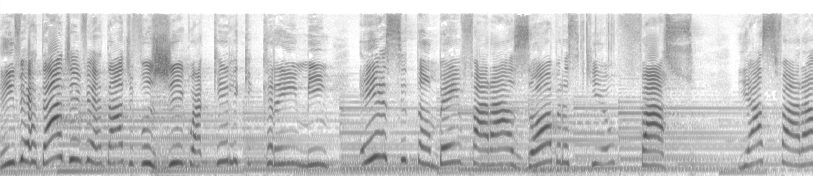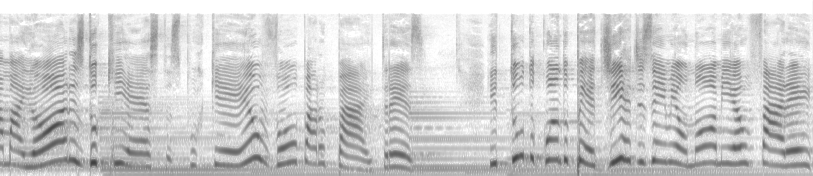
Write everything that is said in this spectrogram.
Em verdade, em verdade vos digo: aquele que crê em mim, esse também fará as obras que eu faço, e as fará maiores do que estas, porque eu vou para o Pai. 13. E tudo quando pedirdes em meu nome, eu farei,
